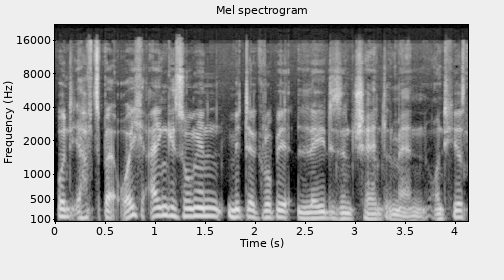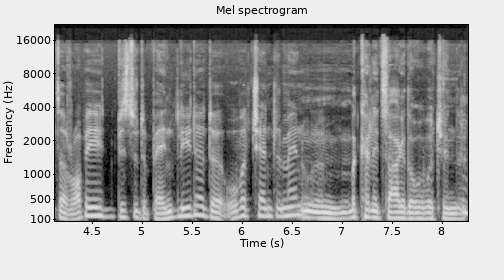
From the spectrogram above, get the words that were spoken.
Und ihr habt es bei euch eingesungen mit der Gruppe Ladies and Gentlemen. Und hier ist der Robbie. Bist du der Bandleader, der Obergentleman? Oder? Man kann nicht sagen, der, Obergender,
